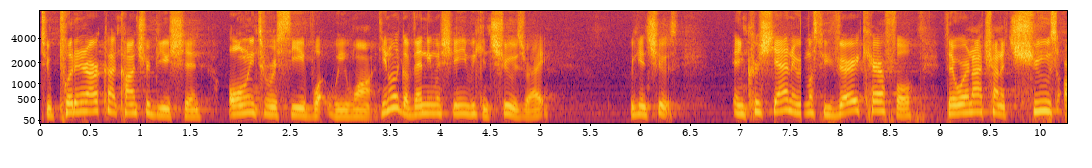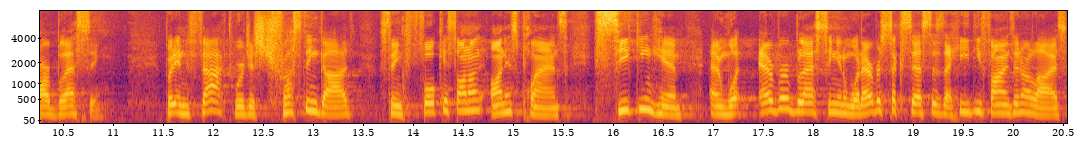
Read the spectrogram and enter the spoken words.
to put in our contribution only to receive what we want? You know, like a vending machine, we can choose, right? We can choose in Christianity, we must be very careful that we're not trying to choose our blessing. But in fact, we're just trusting God, staying focused on, on His plans, seeking Him, and whatever blessing and whatever successes that He defines in our lives,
